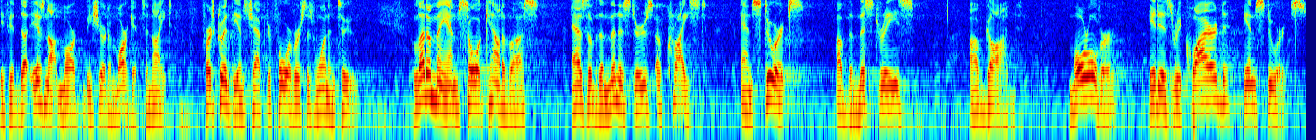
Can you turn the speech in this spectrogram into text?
If it is not marked, be sure to mark it tonight. 1 Corinthians chapter 4, verses 1 and 2. Let a man so account of us as of the ministers of Christ and stewards of the mysteries of God. Moreover, it is required in stewards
